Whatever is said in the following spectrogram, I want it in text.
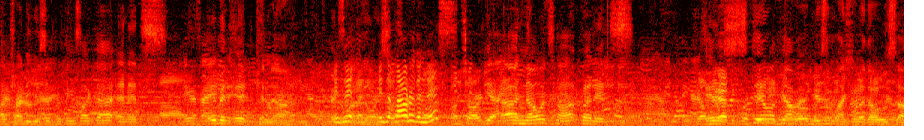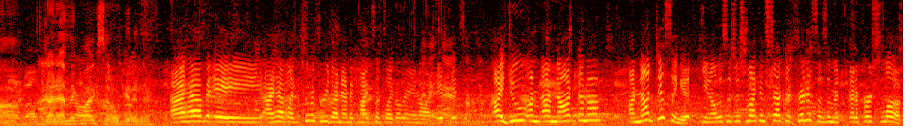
I've tried to use it for things like that, and it's even it can uh, make Is a it, lot of noise. is it louder than this? I'm sorry? Yeah, uh, no, it's not, but it's. Yeah, we It'll still, if you have here it using like one of those uh, dynamic mics, it'll get in there. I have a, I have like two or three dynamic mics. That's like, okay, you know, it, it's, I do. I'm, I'm not gonna, I'm not dissing it. You know, this is just my constructive criticism at, at a first look.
